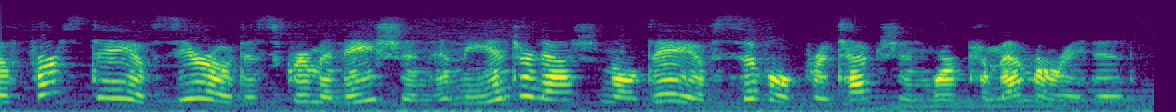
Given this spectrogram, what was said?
the first day of zero discrimination and the International Day of Civil Protection were commemorated.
